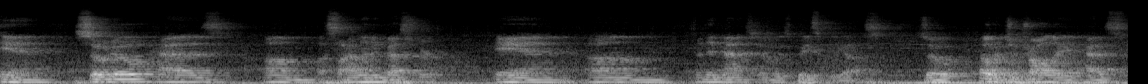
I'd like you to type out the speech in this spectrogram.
And So Dough has um, a silent investor. And um, and then Madso is basically us. So, oh, and Centrale has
